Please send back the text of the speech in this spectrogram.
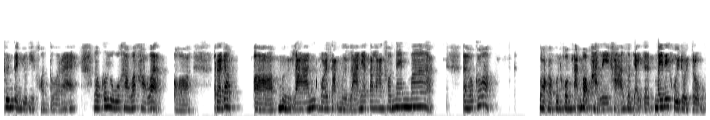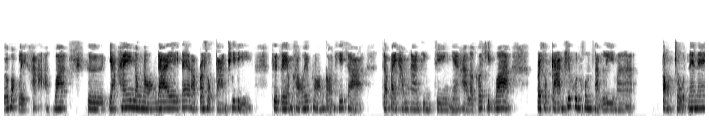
ขึ้นเป็นยูนิคอนตัวแรก เราก็รู้ค่ะว่าเขาอะระดับหมื่นล้าน บริษัทหมื่นล้านเนี่ย ตารางเขาแน่นมาก แล้วก็ บอกกับคุณคมสันบอกผ่านเลขาส่วนใหญ่จะไม่ได้คุยโดยตรงก็บอกเลขาว่า คืออยากให้น้องๆได้ได้รับประสบการณ์ที่ดี คือเตรียมเขาให้พร้อมก่อนที่จะจะไปทำงานจริง ๆ เนี่ยค่ะ แล้วก็คิดว่าประสบการณ์ที่คุณคมสันลีมาตอบโจทย์แน่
